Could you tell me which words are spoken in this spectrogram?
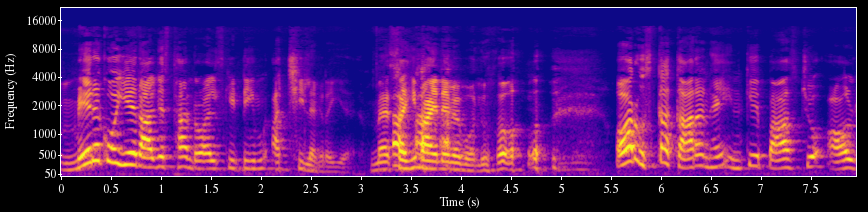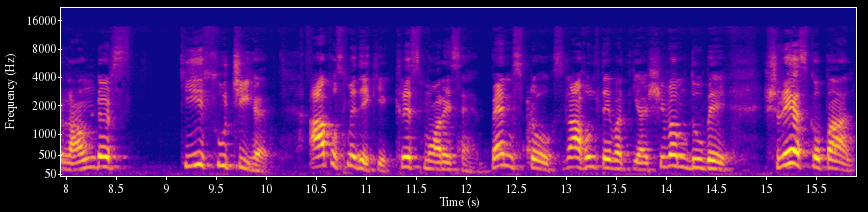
मेरे को ये राजस्थान रॉयल्स की टीम अच्छी लग रही है। मैं सही मायने में बोलूँ। और उसका कारण है इनके पास जो ऑलराउंडर्स की सूची है। आप उसमें देखिए क्रिस मॉरिस हैं बेन स्टोक्स राहुल तेवतिया शिवम दुबे श्रेयस गोपाल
